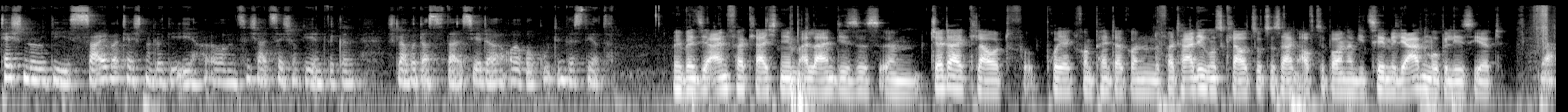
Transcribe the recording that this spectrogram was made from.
Technologie, Cybertechnologie, äh, Sicherheitstechnologie entwickeln, ich glaube, dass, da ist jeder Euro gut investiert. Wenn, wenn Sie einen Vergleich nehmen, allein dieses ähm, Jedi Cloud-Projekt vom Pentagon, eine Verteidigungscloud sozusagen aufzubauen, haben die 10 Milliarden mobilisiert. Ja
